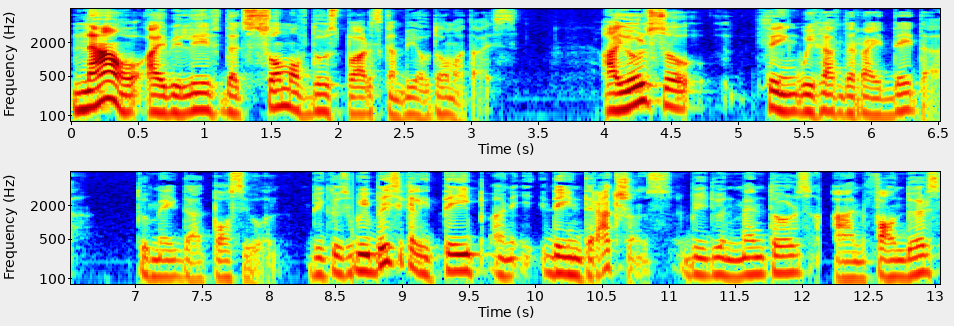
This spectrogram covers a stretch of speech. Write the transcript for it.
Now I believe that some of those parts can be automatized. I also think we have the right data to make that possible because we basically tape an, the interactions between mentors and founders,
